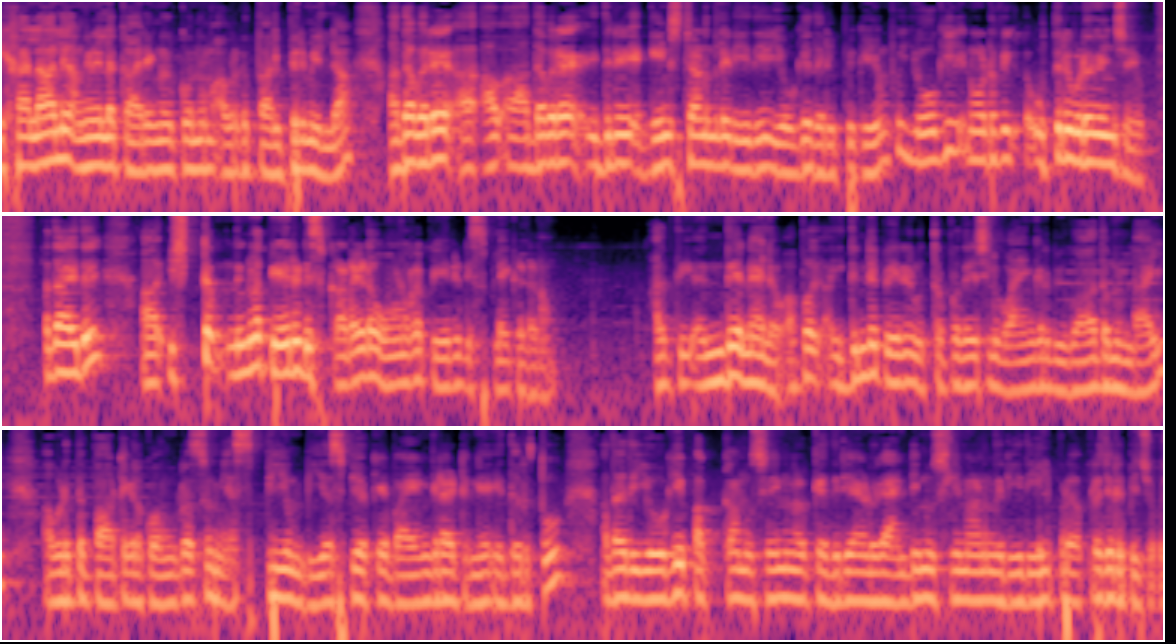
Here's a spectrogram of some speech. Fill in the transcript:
ഈ ഹലാൽ അങ്ങനെയുള്ള കാര്യങ്ങൾക്കൊന്നും അവർക്ക് താല്പര്യമില്ല. അതവരെ അതവരെ ഇതിന് എഗെയിൻസ്റ്റ് ആണെന്നുള്ള രീതിയിൽ യോഗി ധരിപ്പിക്കുകയും അപ്പോൾ യോഗി നോട്ടിഫി ഉത്തരവിടുകയും ചെയ്യും. അതായത് ഇഷ്ടം നിങ്ങളെ പേര് ഡിസ് കടയുടെ ഓണറെ പേര് ഡിസ്പ്ലേക്ക് ഇടണം. അത് എന്ത് തന്നെയാലോ അപ്പോൾ ഇതിന്റെ പേരിൽ ഉത്തർപ്രദേശിൽ ഭയങ്കര വിവാദമുണ്ടായി. അവിടുത്തെ പാർട്ടികൾ കോൺഗ്രസും എസ് പിയും ബി എസ് പിയും ഒക്കെ ഭയങ്കരമായിട്ട് എതിർത്തു. അതായത് യോഗി പക്ക മുസ്ലിങ്ങൾക്കെതിരെയാണ് ഒരു ആന്റി മുസ്ലിം ആണെന്ന രീതിയിൽ പ്രചരിപ്പിച്ചു.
